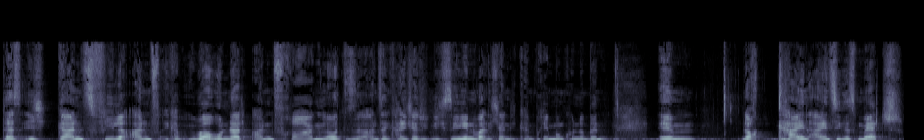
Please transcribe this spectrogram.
dass ich ganz viele Anfragen, ich habe über 100 Anfragen laut dieser Anzeige, kann ich natürlich nicht sehen, weil ich ja nicht kein Premium-Kunde bin, ähm, noch kein einziges Match.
